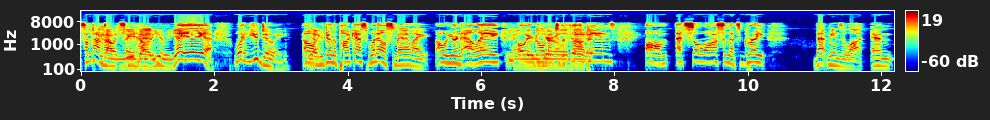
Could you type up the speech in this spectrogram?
sometimes I would say, "How are you?" Yeah, yeah, yeah. What are you doing? Oh, Yeah. you're doing the podcast. What else, man? Like, oh, you're in LA. Yeah, oh, you're going back to the about it. Philippines. Oh, that's so awesome. That's great. That means a lot. And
